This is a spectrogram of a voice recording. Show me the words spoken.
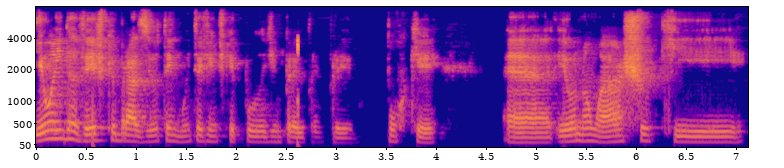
Eu ainda vejo que o Brasil tem muita gente que pula de emprego para emprego. Por quê? É, eu não acho que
